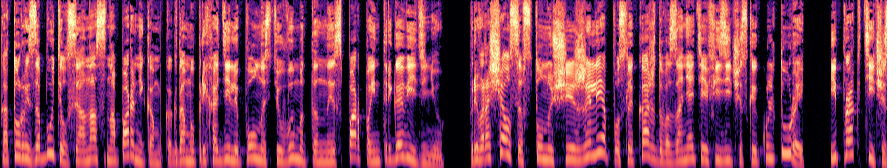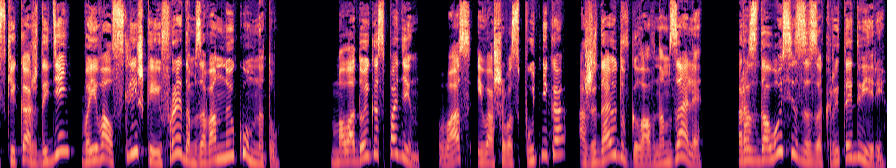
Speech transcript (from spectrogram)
который заботился о нас с напарником, когда мы приходили полностью вымотанные с пар по интриговедению, превращался в стонущее желе после каждого занятия физической культурой и практически каждый день воевал с Лишкой и Фредом за ванную комнату. Молодой господин, вас и вашего спутника ожидают в главном зале, раздалось из-за закрытой двери.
